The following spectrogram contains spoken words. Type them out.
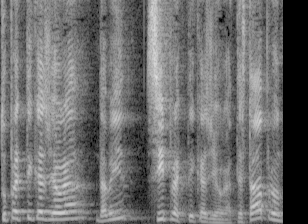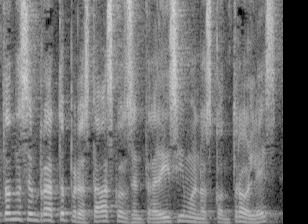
¿tú practicas yoga, David? Sí practicas yoga. Te estaba preguntando hace un rato, pero estabas concentradísimo en los controles,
